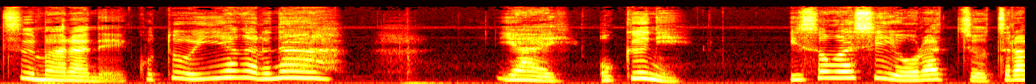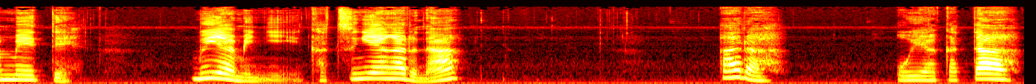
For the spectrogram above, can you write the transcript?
つまらねえことを言いやがるな。やい、おくに、忙しいおらっちをつらめいて、むやみに担ぎやがるな。あら、親方、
